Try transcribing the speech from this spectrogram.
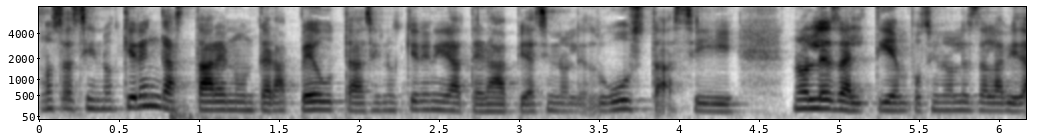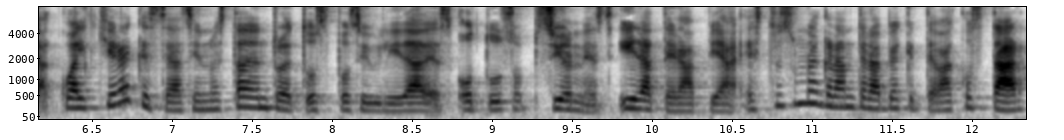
o sea, si no quieren gastar en un terapeuta, si no quieren ir a terapia, si no les gusta, si no les da el tiempo, si no les da la vida, cualquiera que sea, si no está dentro de tus posibilidades o tus opciones ir a terapia, esto es una gran terapia que te va a costar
